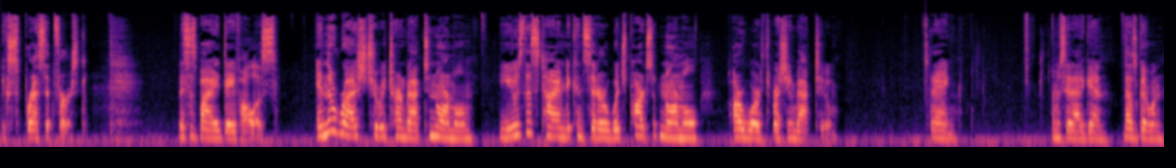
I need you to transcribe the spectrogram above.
express it first. This is by Dave Hollis. In the rush to return back to normal, use this time to consider which parts of normal are worth rushing back to. Dang. Let me say that again. That was a good one.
